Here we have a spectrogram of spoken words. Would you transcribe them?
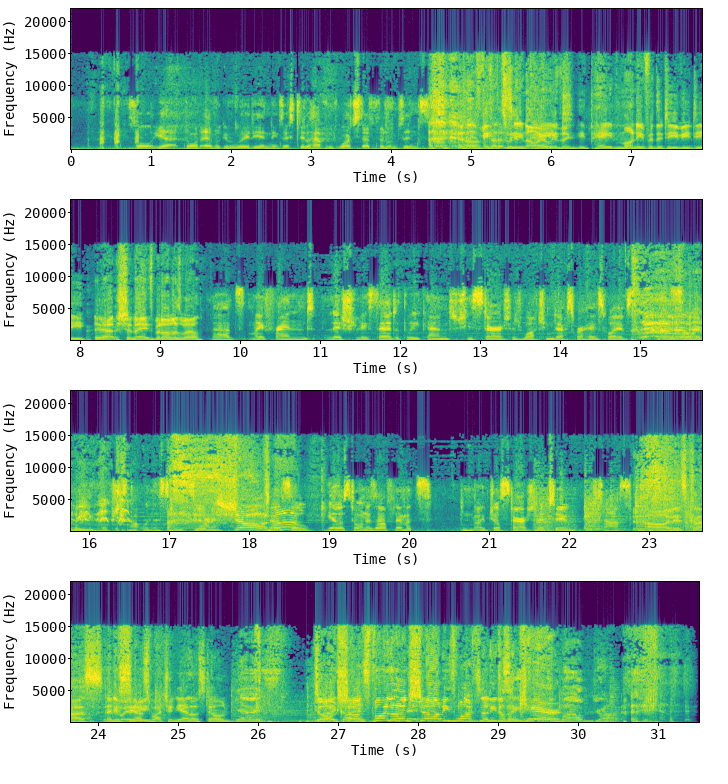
So yeah, don't ever give away the endings. I still haven't watched that film since. Because oh, That's what you he paid. everything. He paid money for the DVD. Yeah, Sinead's been on as well. Lads, my friend literally said at the weekend she started watching Desperate Housewives. so I really hope she's not with us this morning. Sean! Also, Yellowstone is off limits. I've just started it too. Class. Oh, it is class. Anybody else watching Yellowstone? Yes. Oh, my Sean, God. spoil it on Sean. He's watching it. He doesn't care. Bomb drop.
